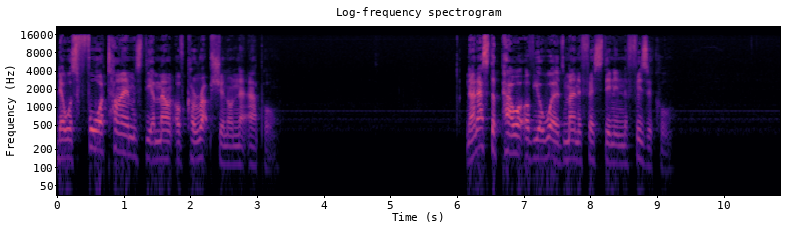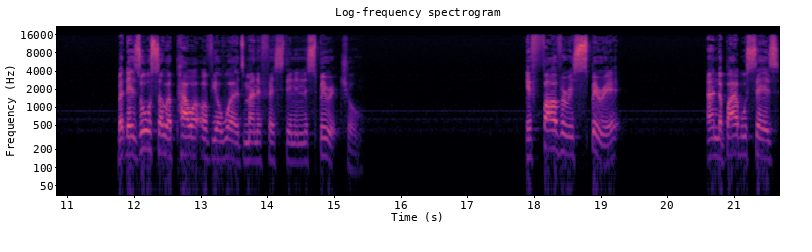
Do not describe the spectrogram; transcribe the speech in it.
there was four times the amount of corruption on that apple. Now, that's the power of your words manifesting in the physical. But there's also a power of your words manifesting in the spiritual. if Father is spirit, and the Bible says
